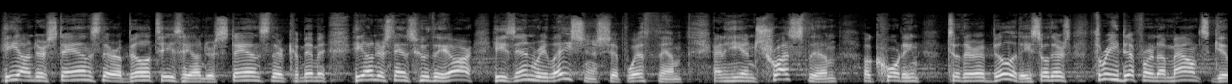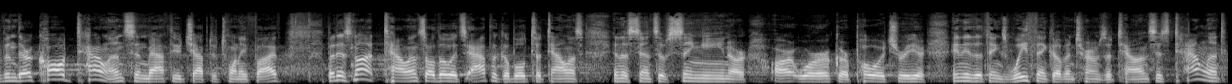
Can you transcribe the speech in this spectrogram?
He understands their abilities. He understands their commitment. He understands who they are. He's in relationship with them and he entrusts them according to their ability. So there's three different amounts given. They're called talents in Matthew chapter 25, but it's not talents, although it's applicable to talents in the sense of singing or artwork or poetry or any of the things we we think of in terms of talents. His talent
